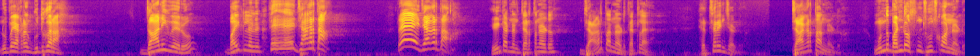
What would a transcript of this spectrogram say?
నువ్వు పోయి ఎక్కడ గుద్దుకోరా? దానికి వేరు. బైక్లో హే హే, జాగ్రత్త. రే జాగ్రత్త. ఏంటంటే నన్ను తిడుతున్నాడు? జాగ్రత్త అన్నాడు తిట్లే హెచ్చరించాడు. జాగ్రత్త అన్నాడు. ముందు బండి వస్తుంది చూసుకో అన్నాడు.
